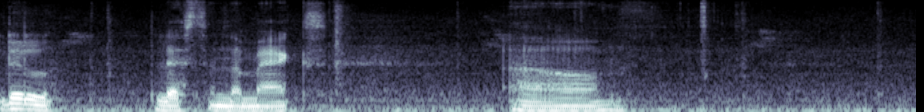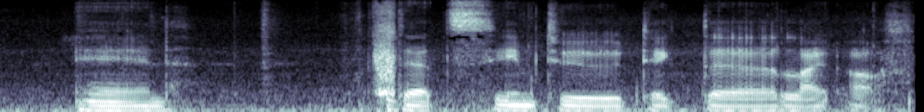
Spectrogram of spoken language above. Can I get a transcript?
a little less than the max. Um, and that seemed to take the light off.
